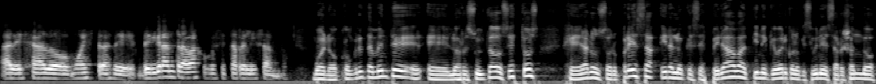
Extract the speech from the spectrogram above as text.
ha dejado muestras de, del gran trabajo que se está realizando. Bueno, concretamente eh, eh, los resultados estos generaron sorpresa, era lo que se esperaba, tiene que ver con lo que se viene desarrollando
